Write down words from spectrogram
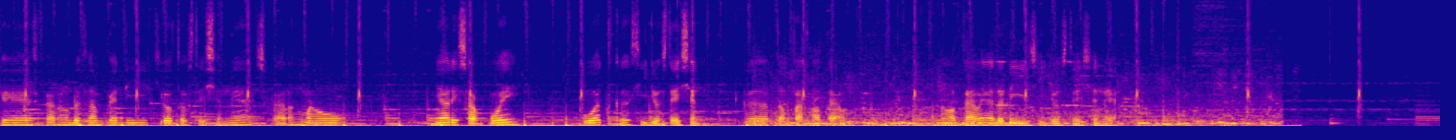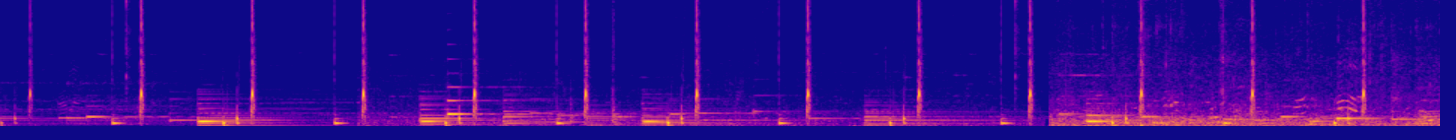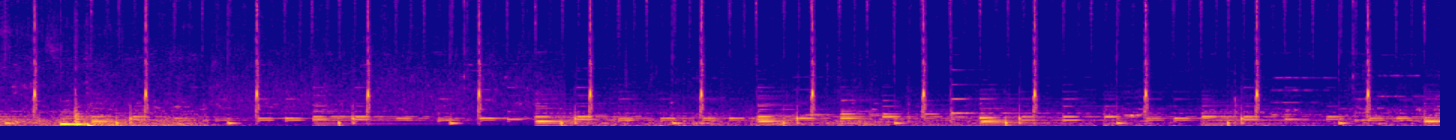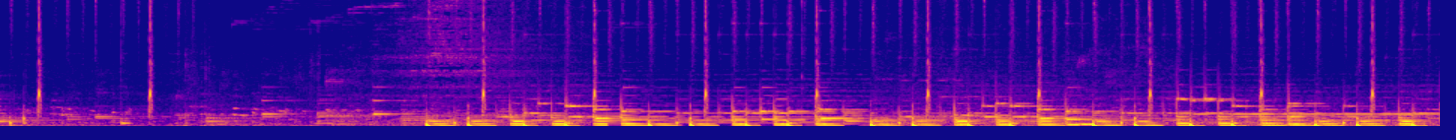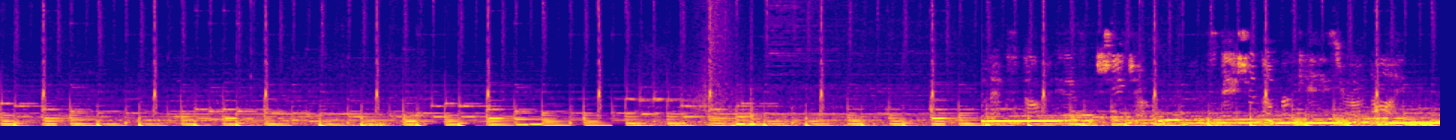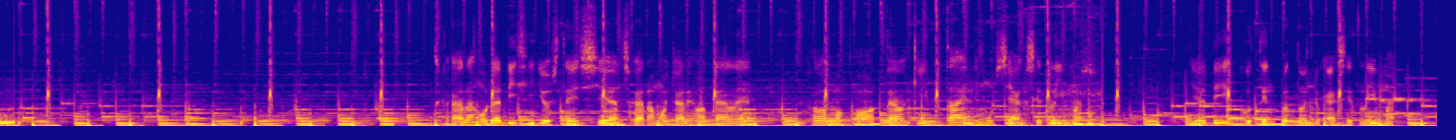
Oke, sekarang udah sampai di Kyoto Station ya. Sekarang mau nyari subway buat ke Shijo Station, ke tempat hotel. Karena hotelnya ada di Shijo Station ya. Di Shijo Station sekarang mau cari hotelnya. Kalau mau ke hotel kita ini mesti exit 5 jadi ikutin petunjuk exit 5「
